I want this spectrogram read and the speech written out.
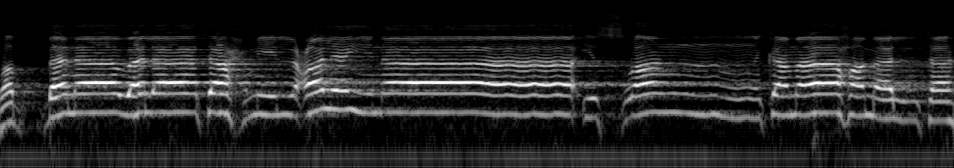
ربنا ولا تحمل علينا إصرا كما حملته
